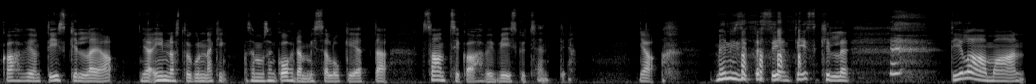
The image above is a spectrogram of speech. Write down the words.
kahvion tiskillä ja, ja innostui, kun näki semmoisen kohdan, missä luki, että santsikahvi 50 senttiä. Ja meni sitten siihen tiskille tilaamaan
